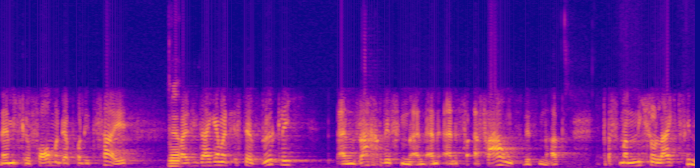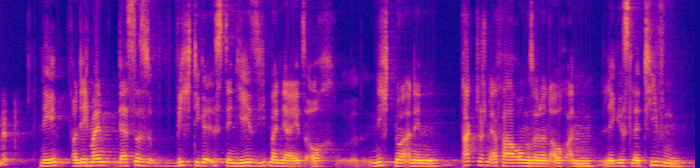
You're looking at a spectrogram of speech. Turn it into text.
nämlich Reformen der Polizei, ja. weil sie da jemand ist, der wirklich ein Sachwissen, ein, ein, ein Erfahrungswissen hat, das man nicht so leicht findet. Nee, und ich meine, dass das wichtiger ist denn je, sieht man ja jetzt auch nicht nur an den praktischen Erfahrungen, sondern auch am legislativen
